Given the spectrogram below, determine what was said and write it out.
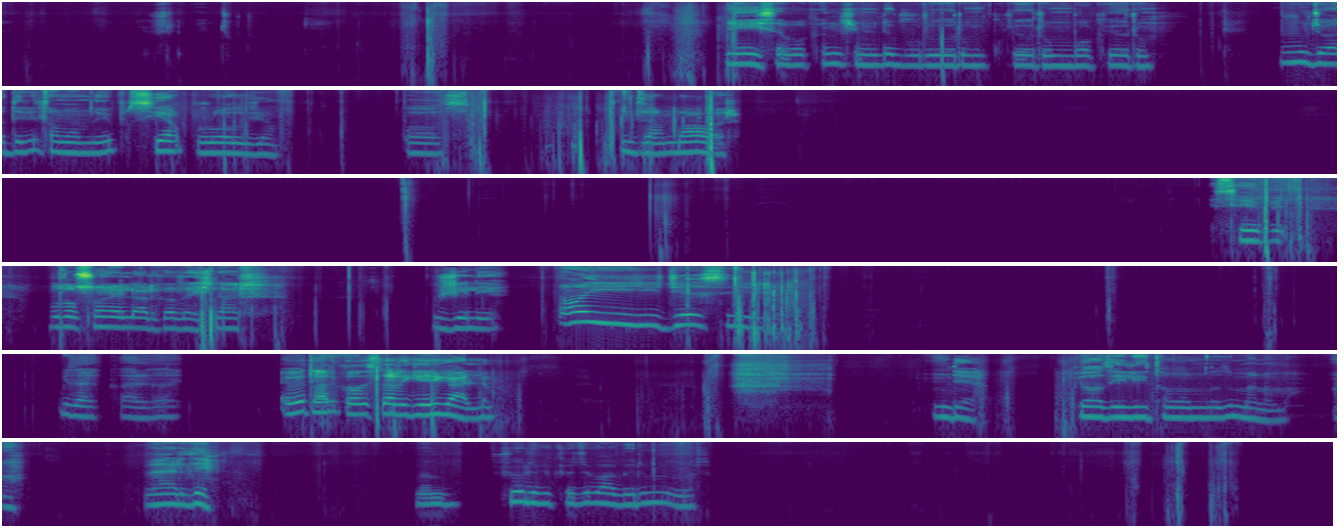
Neyse bakın şimdi vuruyorum, kuruyorum, bakıyorum. Bu mücadeleyi tamamlayıp siyah pro alacağım. Bas. Bir tane daha var. Sebebi. Bu da son el arkadaşlar. Bu jeli. Ay Jesse. Bir dakika arkadaşlar. Evet arkadaşlar geri geldim. Şimdi mücadeleyi tamamladım ben ama. Hah. Verdi. Ben şöyle bir kötü bir haberim mi var?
